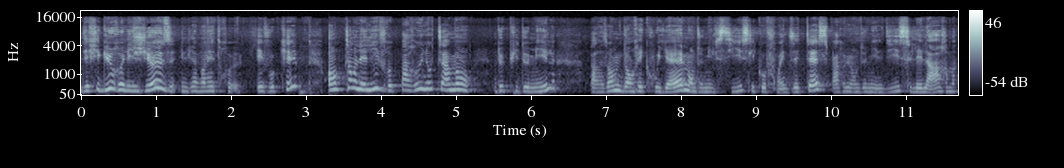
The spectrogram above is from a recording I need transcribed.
des figures religieuses, il vient d'en être évoqué, entend les livres parus notamment depuis 2000, par exemple dans Requiem en 2006, Lycophron et Zétès, paru en 2010, Les larmes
